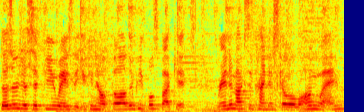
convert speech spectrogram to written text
Those are just a few ways that you can help fill other people's buckets. Random acts of kindness go a long way.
